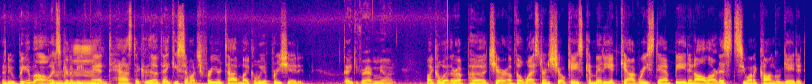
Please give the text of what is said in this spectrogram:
the new BMO. It's going to be fantastic. Uh, thank you so much for your time, Michael. We appreciate it. Thank you for having me on. Michael Wetherup, uh, chair of the Western Showcase Committee at Calgary Stampede, and all artists you want to congregate at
